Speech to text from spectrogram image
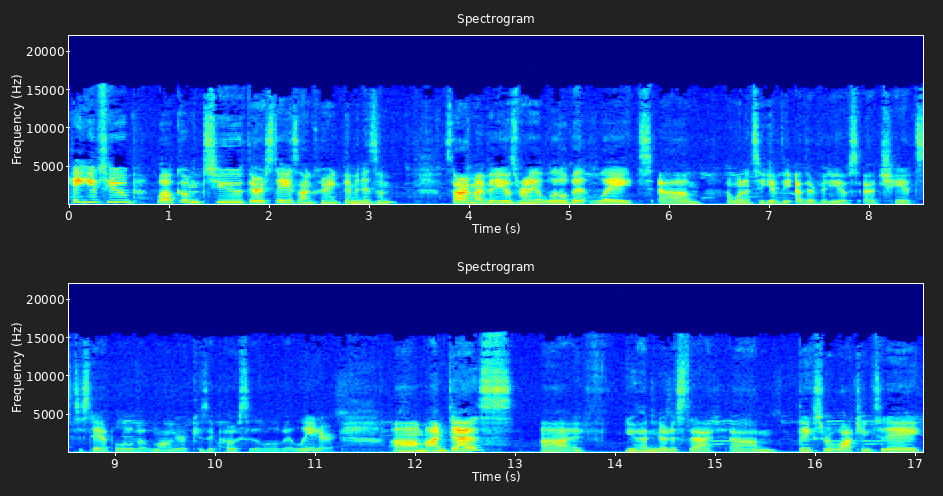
Hey YouTube, welcome to Thursdays on Queering Feminism. Sorry my video is running a little bit late. Um, I wanted to give the other videos a chance to stay up a little bit longer because they posted a little bit later. Um, I'm Des, uh, if you hadn't noticed that. Um, thanks for watching today.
